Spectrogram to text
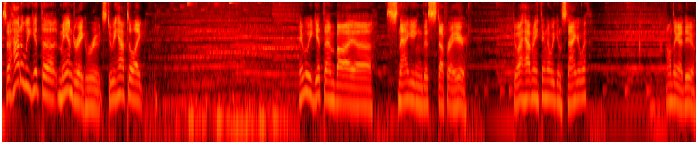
So how do we get the mandrake roots? Do we have to, like... Maybe we get them by, uh, snagging this stuff right here. Do I have anything that we can snag it with? I don't think I do.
